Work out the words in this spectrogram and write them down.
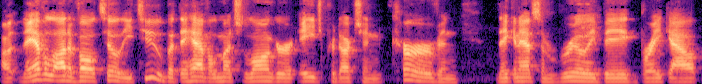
uh, they have a lot of volatility too, but they have a much longer age production curve and they can have some really big breakout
